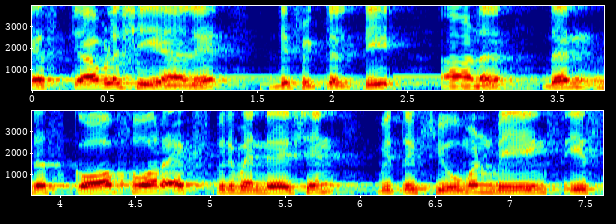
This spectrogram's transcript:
എസ്റ്റാബ്ലിഷ് ചെയ്യാൻ ഡിഫിക്കൽറ്റി ആണ്. Then the scope for experimentation with human beings is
